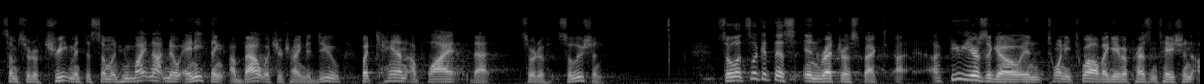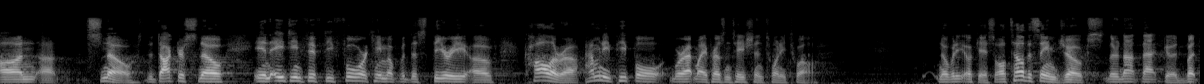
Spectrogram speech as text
some sort of treatment to someone who might not know anything about what you're trying to do, but can apply that sort of solution. So let's look at this in retrospect. A few years ago, in 2012, I gave a presentation on uh, Snow. The Dr. Snow in 1854 came up with this theory of cholera. How many people were at my presentation in 2012? Nobody? Okay, so I'll tell the same jokes. They're not that good, but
